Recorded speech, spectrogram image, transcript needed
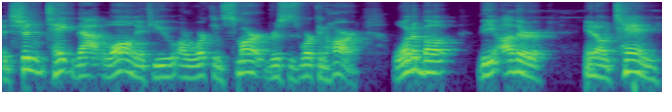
It shouldn't take that long if you are working smart versus working hard. What about the other, you know, 10,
